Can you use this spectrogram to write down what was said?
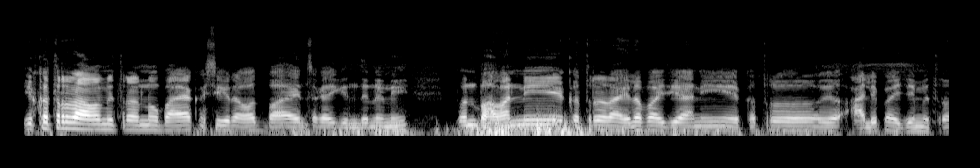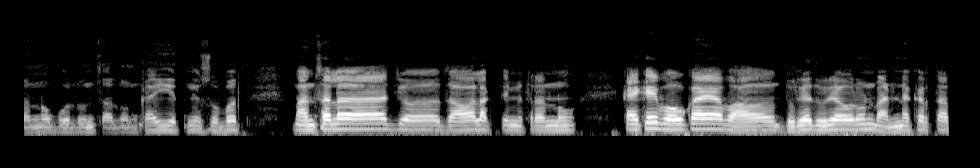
एकत्र राहा मित्रांनो. बाया कशी राहत बायांचं काही घेणदेणं नाही. पण भावांनी एकत्र राहिलं पाहिजे आणि एकत्र आले पाहिजे मित्रांनो बोलून चालून. काही येत नाही सोबत. माणसाला ज जावं लागते मित्रांनो. काही काही भाऊ काय भाव धुऱ्या धुऱ्यावरून भांडणं करतात.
